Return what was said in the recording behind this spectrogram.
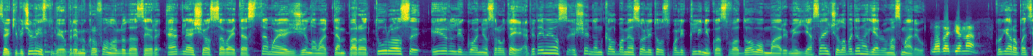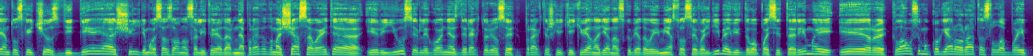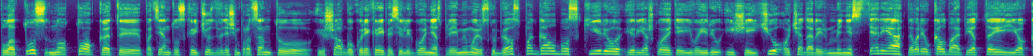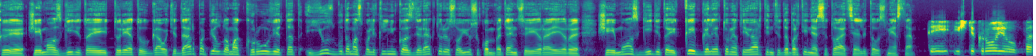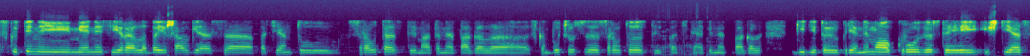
Sveiki, bičiuliai, studijoje prie mikrofono Liudas ir Eglė. Šios savaitės temoje žinoma temperatūros ir ligonių srautai. Apie tai mes šiandien kalbame su Lietuvos poliklinikos vadovu Mariumi Jasaičiu. Labadiena, gerbiamas Mariu. Labadiena. Ko gero, pacientų skaičius didėja, šildymo sezonas Lietuvoje dar nepradedamas. Šią savaitę ir jūs, ir ligoninės direktorius praktiškai kiekvieną dieną skubėdavo į miesto savivaldybę, vykdavo pasitarimai ir klausimų, ko gero, ratas labai platus nuo to, kad pacientų skaičius 20 procentų iš išaugo, kurie kreipėsi į ligoninės prieimimo ir skubios pagalbos skyrių ir ieškojote įvairių išeičių, o čia dar ir ministerija dabar jau kalba apie tai, jog šeimos gydytojai turėtų gauti dar papildomą krūvį, tad jūs, būdamas poliklinikos direktorius, o jūsų kompetencijoje yra ir šeimos gydytojai, kaip galėtumėte įvertinti dabartinę situaciją Lietuvos mieste? Tai iš tikrųjų paskutinį mėnesį yra labai išaugęs pacientų srautas, tai matome pagal skambučius srautus, taip pat stebime pagal gydytojų prieimimo krūvius, tai iš ties,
